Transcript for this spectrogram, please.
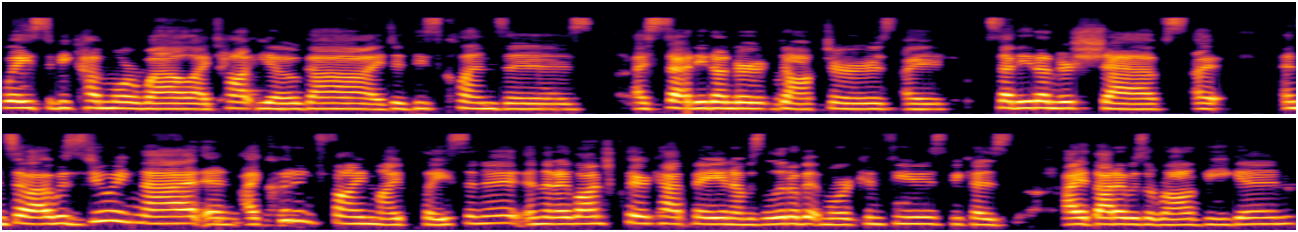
ways to become more well. I taught yoga, I did these cleanses, I studied under doctors. I studied under chefs. I and so I was doing that and I couldn't find my place in it. And then I launched Clear Cafe and I was a little bit more confused because I thought I was a raw vegan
